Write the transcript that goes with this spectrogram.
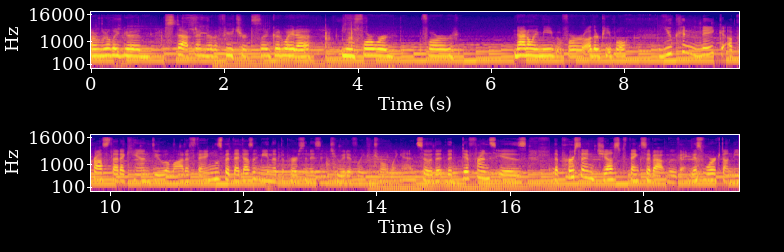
a really good step into the future. It's a good way to move forward for not only me, but for other people. You can make a prosthetic hand do a lot of things, but that doesn't mean that the person is intuitively controlling it. So the, the difference is the person just thinks about moving. This worked on the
